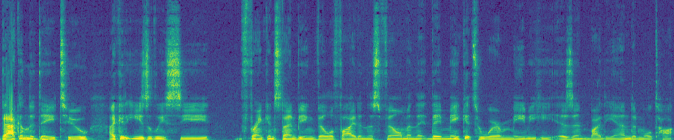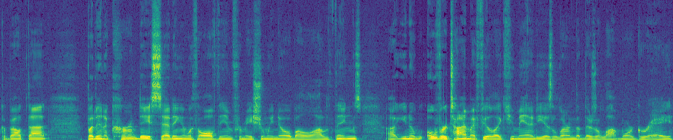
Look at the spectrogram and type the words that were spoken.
back in the day too, I could easily see Frankenstein being vilified in this film, and they, they make it to where maybe he isn't by the end, and we'll talk about that. But in a current day setting, and with all of the information we know about a lot of things, uh, you know, over time, I feel like humanity has learned that there's a lot more gray.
